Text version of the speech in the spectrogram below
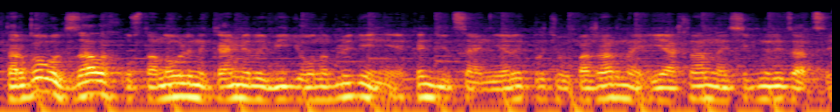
в торговых залах установлены камеры видеонаблюдения, кондиционеры, противопожарная и охранная сигнализации.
